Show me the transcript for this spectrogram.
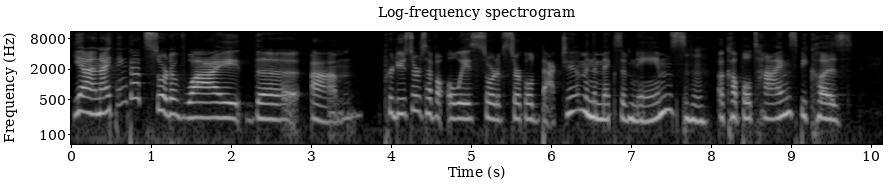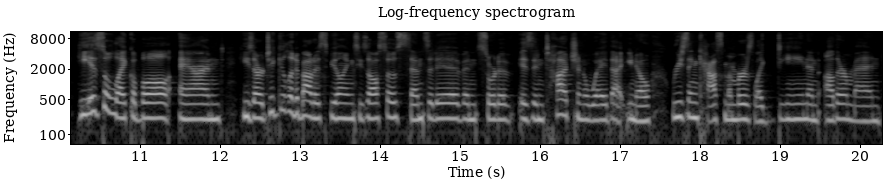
Yeah, and I think that's sort of why the um, producers have always sort of circled back to him in the mix of names mm-hmm. a couple times because he is so likable and he's articulate about his feelings. He's also sensitive and sort of is in touch in a way that, you know, recent cast members like Dean and other men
